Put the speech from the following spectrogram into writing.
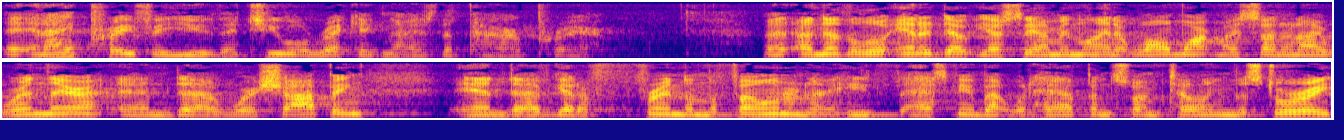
And I pray for you that you will recognize the power of prayer. Another little anecdote. Yesterday, I'm in line at Walmart. My son and I were in there, and uh, we're shopping. And I've got a friend on the phone, and uh, he's asking about what happened. So I'm telling him the story.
